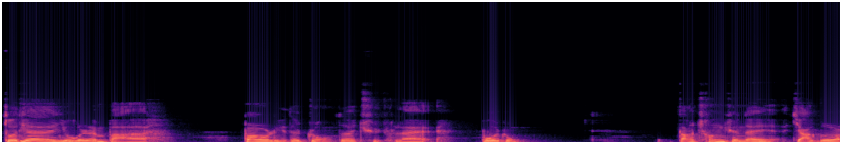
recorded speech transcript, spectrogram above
昨天有个人把。包里的种子取出来播种。当成群的家鸽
